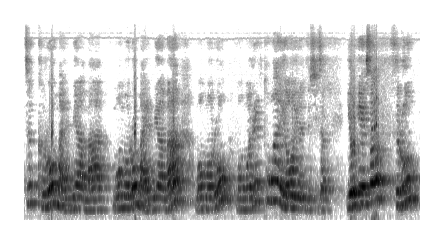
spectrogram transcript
즉 그로 말미암아 뭐뭐로 말미암아 뭐뭐로 뭐뭐를 통하여 이런 뜻이죠. 여기에서 through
